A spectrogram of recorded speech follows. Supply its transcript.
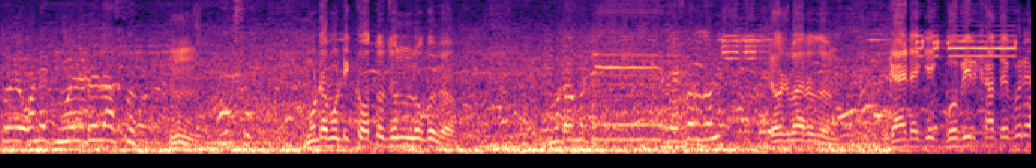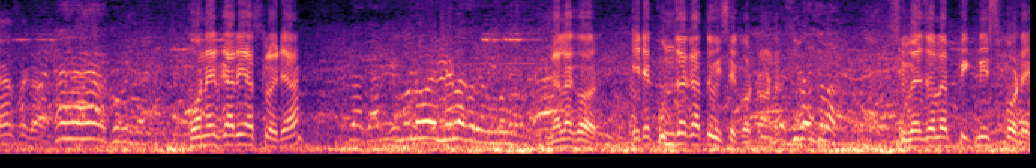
তো অনেক মহিলা টহিলা আসলো। মোটামুটি কতজন লোক হইব? মোটামুটি দশ বারো জন। গাড়িটা কি গভীর খাতে পড়ে আছে গা? হ্যাঁ হ্যাঁ গভীর গাড়ি। আসলো এটা? হয় করে হয় মেলাঘর। এটা কোন জায়গাতে হইছে ঘটনাটা? শিবাজলা পিকনিক স্পটে।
